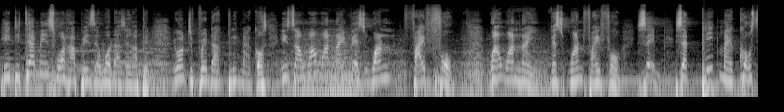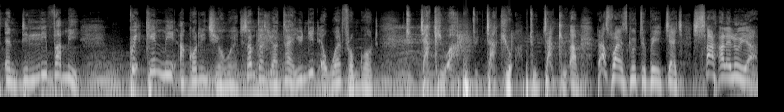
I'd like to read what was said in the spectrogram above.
He determines what happens and what doesn't happen. You want to pray that plead my cause. In Psalm 119, verse 154. 119, verse 154. Same. Said, plead my cause and deliver me. Quicken me according to your word. Sometimes you are tired. You need a word from God to jack you up, to jack you up, to jack you up. That's why it's good to be in church. Shout hallelujah.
